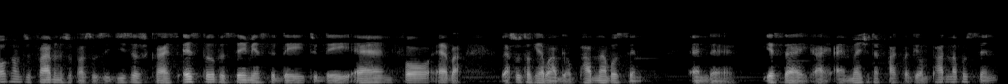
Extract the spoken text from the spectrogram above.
Welcome to Five Minutes of Pastor Jesus Christ is still the same yesterday, today, and forever. We are still talking about the unpardonable sin. And uh, yesterday I, I, mentioned the fact that the unpardonable sin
